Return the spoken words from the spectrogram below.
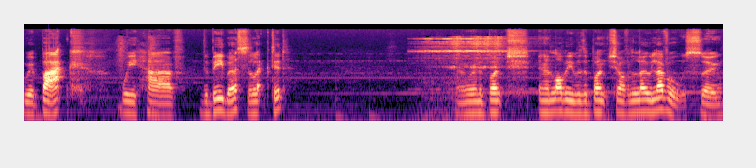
we're back. We have the Bieber selected. And we're in a bunch in a lobby with a bunch of low levels, so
